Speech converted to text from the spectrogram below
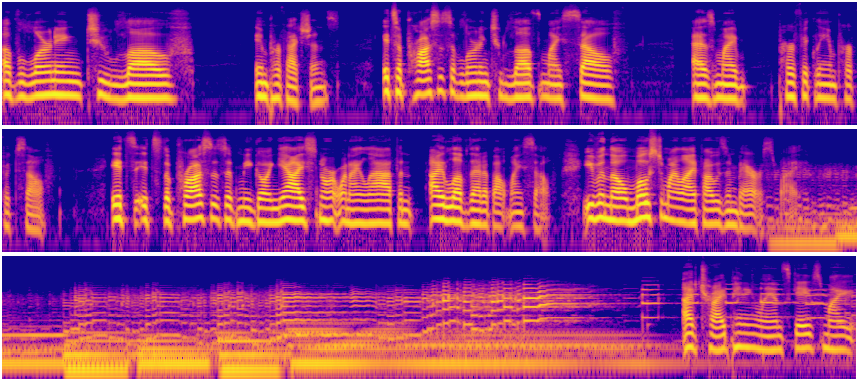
of learning to love imperfections it's a process of learning to love myself as my perfectly imperfect self. It's it's the process of me going, yeah, I snort when I laugh and I love that about myself. Even though most of my life I was embarrassed by it. I've tried painting landscapes. My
